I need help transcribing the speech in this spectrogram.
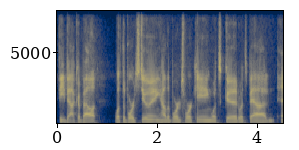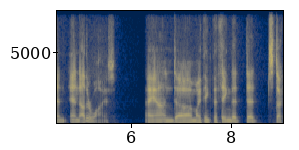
feedback about what the board's doing, how the board's working, what's good, what's bad, and and otherwise. And um, I think the thing that that stuck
